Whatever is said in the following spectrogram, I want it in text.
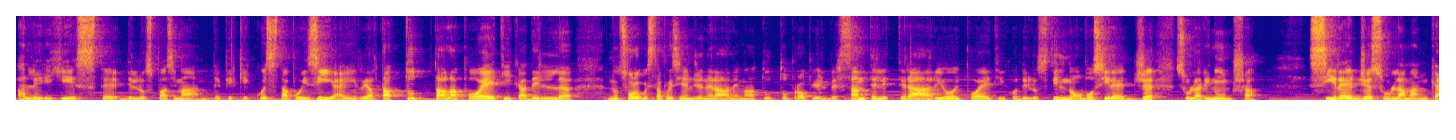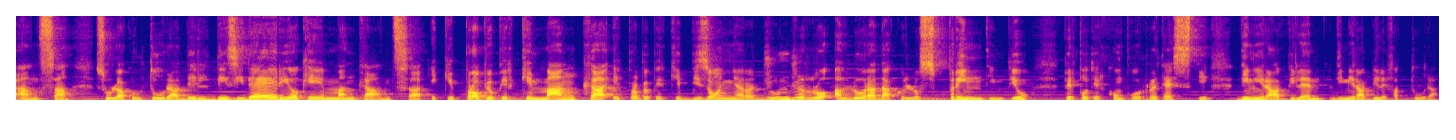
alle richieste dello spasimante, perché questa poesia e in realtà tutta la poetica del, non solo questa poesia in generale, ma tutto proprio il versante letterario e poetico dello stil nuovo si regge sulla rinuncia si regge sulla mancanza, sulla cultura del desiderio che è mancanza e che proprio perché manca e proprio perché bisogna raggiungerlo, allora dà quello sprint in più per poter comporre testi di mirabile, di mirabile fattura.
